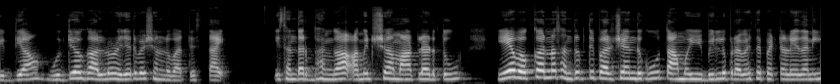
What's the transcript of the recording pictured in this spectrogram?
విద్య ఉద్యోగాల్లో రిజర్వేషన్లు వర్తిస్తాయి. ఈ సందర్భంగా అమిత్ షా మాట్లాడుతూ ఏ ఒక్కరినో సంతృప్తి పరిచేందుకు తాము ఈ బిల్లు ప్రవేశపెట్టలేదని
